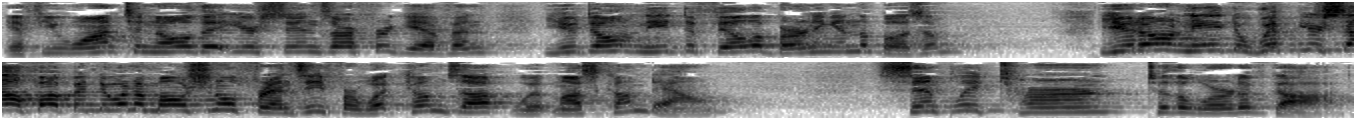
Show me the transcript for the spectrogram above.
If you want to know that your sins are forgiven, you don't need to feel a burning in the bosom. You don't need to whip yourself up into an emotional frenzy, for what comes up what must come down. Simply turn to the Word of God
